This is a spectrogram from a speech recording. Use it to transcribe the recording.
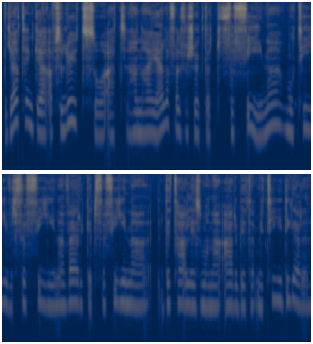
jag tänker absolut så att han har i alla fall försökt att förfina motivet, förfina verket, förfina detaljer som han har arbetat med tidigare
